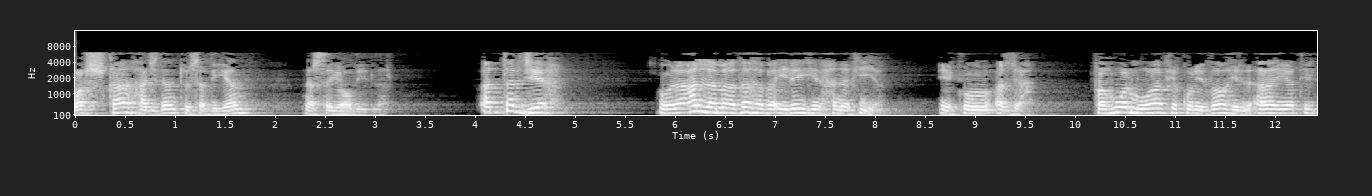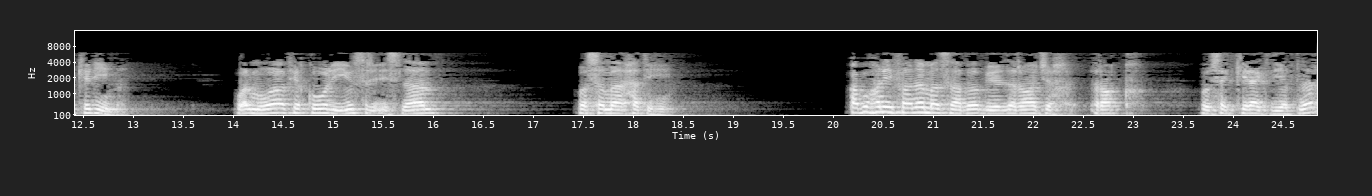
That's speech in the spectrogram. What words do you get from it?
boshqa hajdan to'sadigan narsa yo'q deydilar الترجيح ولعل ما ذهب إليه الحنفية يكون أرجح فهو الموافق لظاهر الآية الكريمة والموافق ليسر الإسلام وسماحته أبو حنيفة مذهب بالراجح رق bo'lsa kerak deyaptilar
